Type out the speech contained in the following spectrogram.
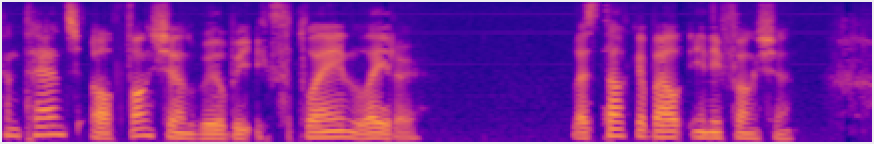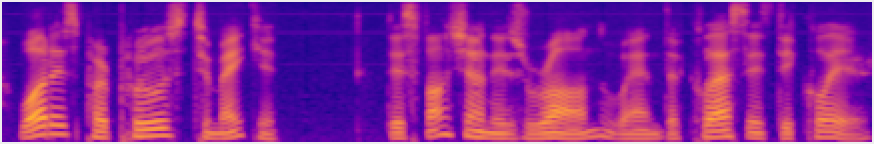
Contents of function will be explained later. Let's talk about init function. What is purpose to make it? This function is run when the class is declared.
